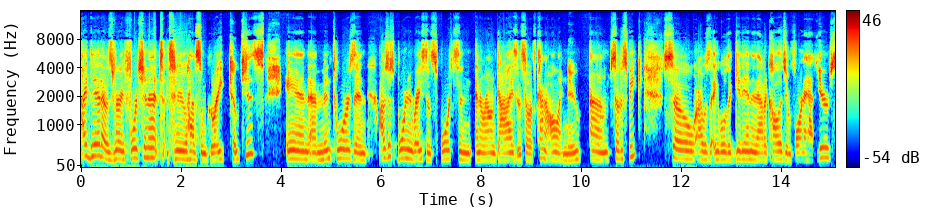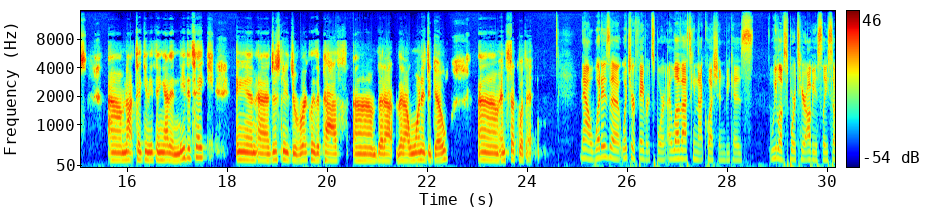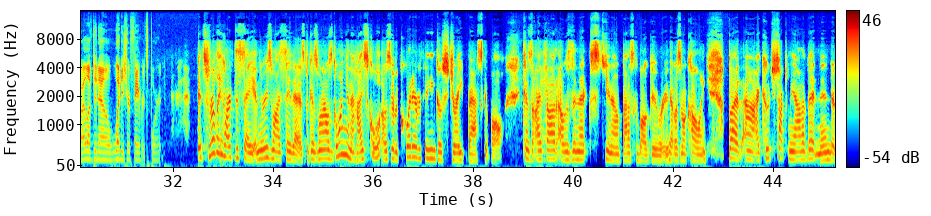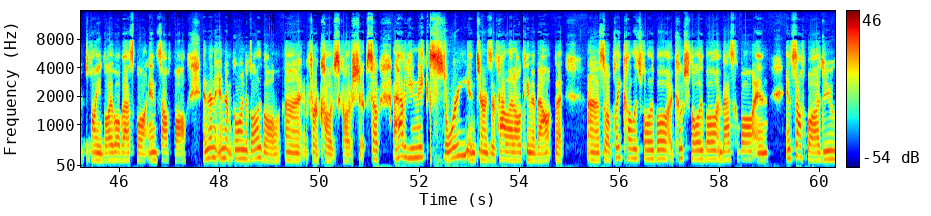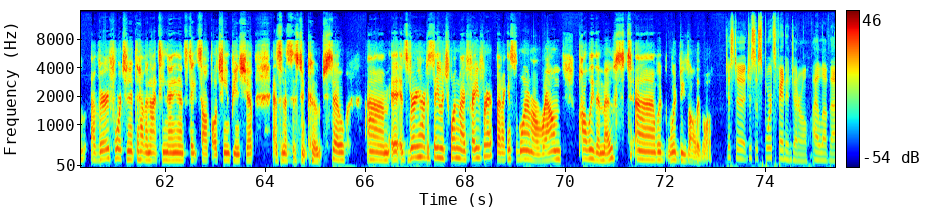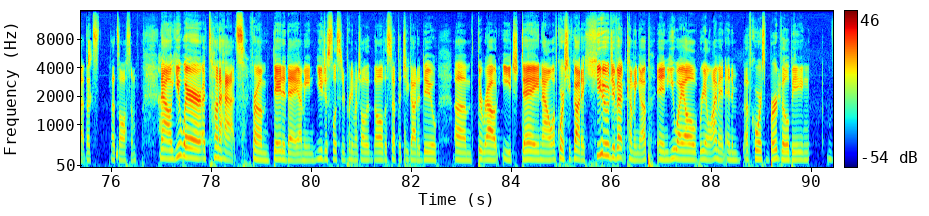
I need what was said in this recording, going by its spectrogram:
I did. I was very fortunate to have some great coaches and uh, mentors, and I was just born and raised in sports and, and around guys, and so it's kind of all I knew, um, so to speak. So I was able to get in and out of college in four and a half years, um, not take anything I didn't need to take, and uh, just knew directly the path um, that I that I wanted to go, um, and stuck with it. Now, what is a what's your favorite sport? I love asking that question because we love sports here, obviously. So I love to know what is your favorite sport. It's really hard to say, and the reason why I say that is because when I was going into high school, I was going to quit everything and go straight basketball because I thought I was the next, you know, basketball guru. That was my calling. But uh, I coach talked me out of it and ended up playing volleyball, basketball, and softball, and then I ended up going to volleyball uh, for a college scholarship. So I have a unique story in terms of how that all came about, but. Uh, so I played college volleyball. I coached volleyball and basketball and and softball. I do. I'm very fortunate to have a 1999 state softball championship as an assistant coach. So um, it, it's very hard to say which one my favorite, but I guess the one I'm around probably the most uh, would would be volleyball. Just a just a sports fan in general. I love that. That's that's awesome. Now you wear a ton of hats from day to day. I mean, you just listed pretty much all the, all the stuff that you got to do um, throughout each day. Now, of course, you've got a huge event coming up in UIL realignment, and in, of course, Birdville being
